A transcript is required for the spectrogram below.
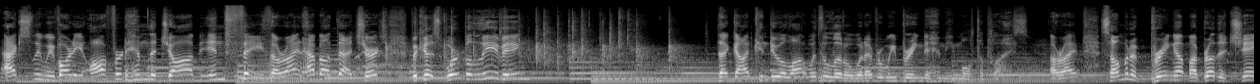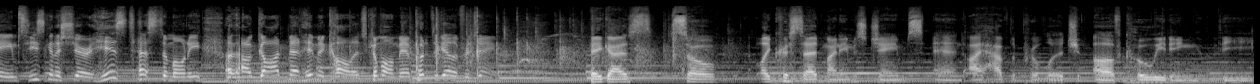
actually, we've already offered him the job in faith. All right, how about that, church? Because we're believing that God can do a lot with a little. Whatever we bring to Him, He multiplies. All right? So I'm going to bring up my brother James. He's going to share his testimony of how God met him in college. Come on, man, put it together for James. Hey, guys. So, like Chris said, my name is James, and I have the privilege of co leading the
